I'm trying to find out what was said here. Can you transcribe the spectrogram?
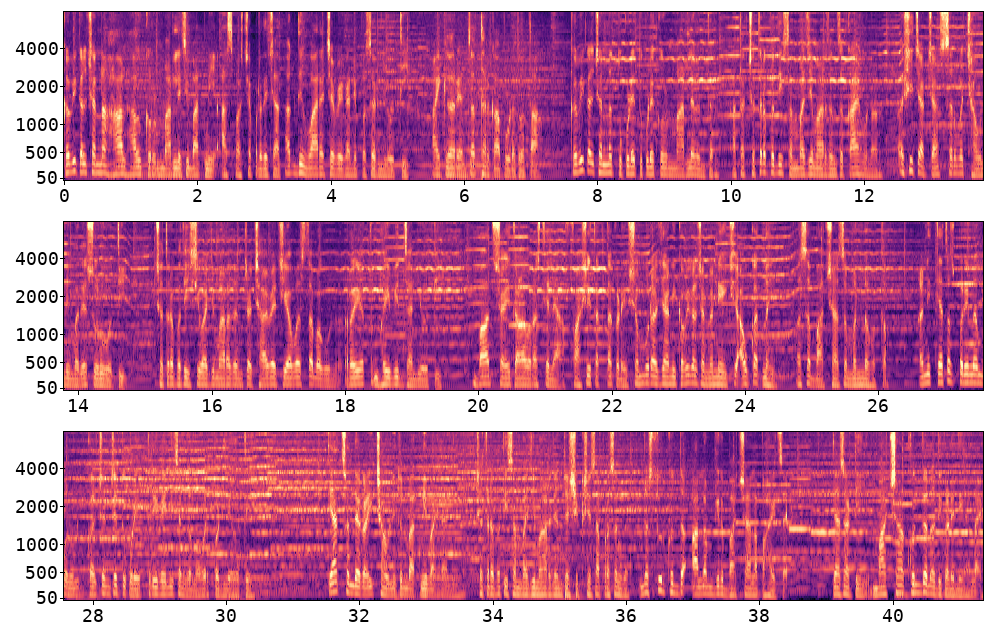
कवी कलशांना हाल हाल करून मारल्याची बातमी आसपासच्या प्रदेशात अगदी वाऱ्याच्या वेगाने पसरली होती. ऐकणाऱ्यांचा थरकाप उडत होता. कवी कलशांना तुकडे तुकडे करून मारल्यानंतर आता छत्रपती संभाजी महाराजांचं काय होणार अशी चर्चा सर्व छावणीमध्ये सुरू होती. छत्रपती शिवाजी महाराजांच्या छाव्याची अवस्था बघून रयत भयभीत झाली होती. बादशाही तळावर असलेल्या फाशी तख्ताकडे शंभूराजे आणि कवी कलशांना न्यायची अवकात नाही असं बादशहाचं म्हणणं होतं. आणि त्याचाच परिणाम म्हणून कलशांचे तुकडे त्रिवेणी संगमावर पडले होते. त्याच संध्याकाळी छावणीतून बातमी बाहेर आली. छत्रपती संभाजी महाराजांच्या शिक्षेचा प्रसंग दस्तूर खुद्द आलमगीर बादशहाला पाहायचाय. त्यासाठी बादशहा खुद्द नदीकडे निघालाय.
